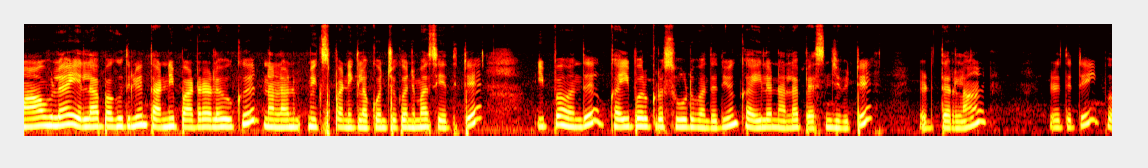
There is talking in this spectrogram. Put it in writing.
மாவில் எல்லா பகுதியிலையும் தண்ணி படுற அளவுக்கு நல்லா மிக்ஸ் பண்ணிக்கலாம். கொஞ்சம் கொஞ்சமாக சேர்த்துட்டு இப்போ வந்து கை பொறுக்கிற சூடு வந்ததையும் கையில் நல்லா பிசைஞ்சு விட்டு எடுத்துடலாம். எடுத்துகிட்டு இப்போ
